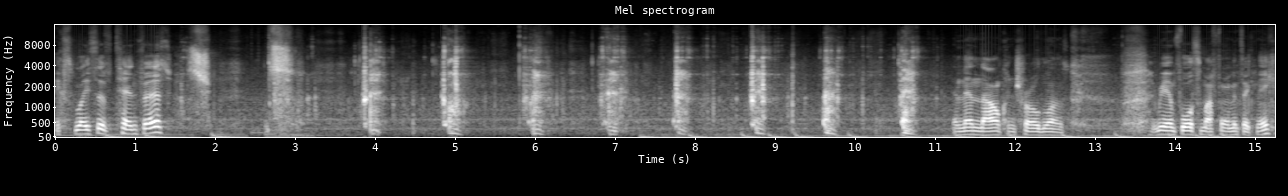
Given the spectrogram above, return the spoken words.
explosive 10 first. And then now controlled ones. Reinforcing my forming technique.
